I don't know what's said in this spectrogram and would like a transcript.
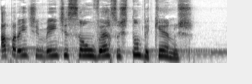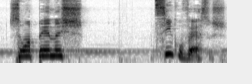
Aparentemente são versos tão pequenos, são apenas cinco versos.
